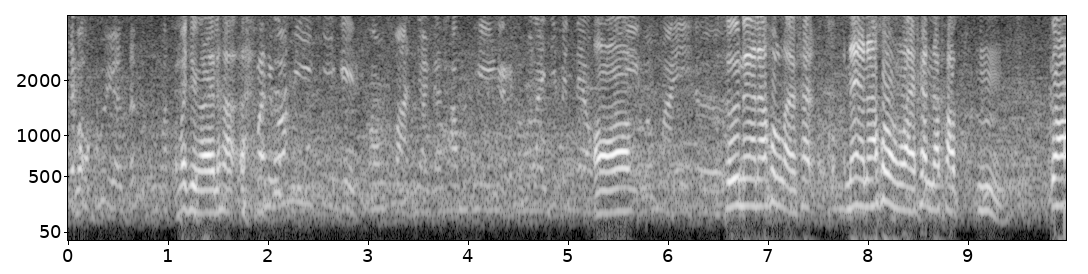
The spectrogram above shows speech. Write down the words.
อย่าบอกคุยกับฉันทำไมมาถึงอะไรนะฮะ หมายถึงว่ามีคีเอทความฝันอยากจะทำเพลงอยากจะทำอะไรที่เป็นแนวขอ๋องอตัวเองบ้างไหมเออคือในอนาคตของไรแค่ในอนาคตของไรแค่นะครับ อืม ก็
